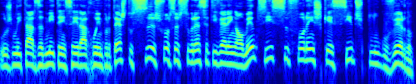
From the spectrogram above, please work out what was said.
os militares admitem sair à rua em protesto se as forças de segurança tiverem aumentos e se forem esquecidos pelo governo.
